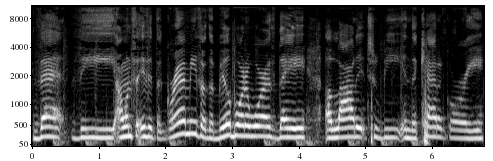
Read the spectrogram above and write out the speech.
that the, I want to say, is it the Grammys or the Billboard Awards? They allowed it to be in the category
